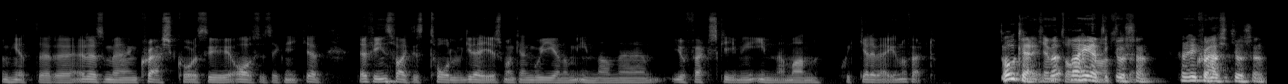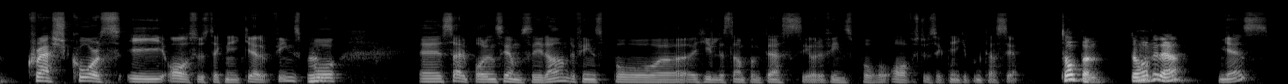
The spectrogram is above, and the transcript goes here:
Som heter, eh, eller som är en crash course i avslutstekniker. Det finns faktiskt 12 grejer som man kan gå igenom innan eh, i offertskrivning innan man skickar iväg en offert. Okej, okay. vad heter kursen? Hur hittar man kursen? Crash course i avslutstekniker finns på eh, Säljpoddens hemsida. Det finns på eh, hillestrand.se och det finns på avslutstekniker.se. Toppen, då har vi det. Yes.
